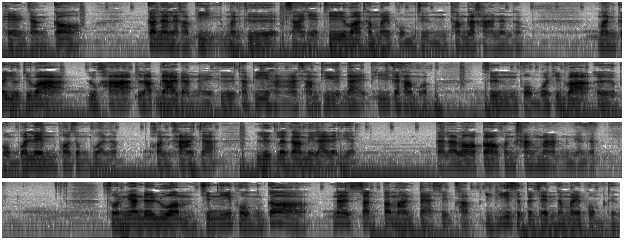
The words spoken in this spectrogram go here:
แพงจังก็ ก็นั่นแหละครับพี่มันคือสาเหตุที่ว่าทำไมผมถึงทำราคานั้นครับ มันก็อยู่ที่ว่าลูกค้ารับได้แบบไหนคือ ถ้าพี่หาทำที่อื่นได้พี่ก็ทำครับ ซึ่งผมก็คิดว่าเออผมก็เล่นพอสมควรครับ ค่อนข้างจะลึกแล้วก็มีรายละเอียด แต่ละล้อก็ค่อนข้างมากเหมือนกันครับ ส่วนงานโดยรวมชิ้นนี้ผมก็น่าสักประมาณ 80 ครับ อีก 20%ทำไมผมถึง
